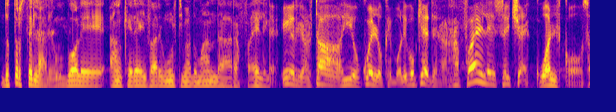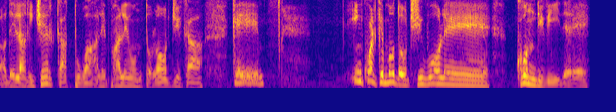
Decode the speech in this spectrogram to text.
Dottor Stellare, eh sì. vuole anche lei fare un'ultima domanda a Raffaele? In realtà io quello che volevo chiedere a Raffaele è se c'è qualcosa della ricerca attuale paleontologica che in qualche modo ci vuole condividere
